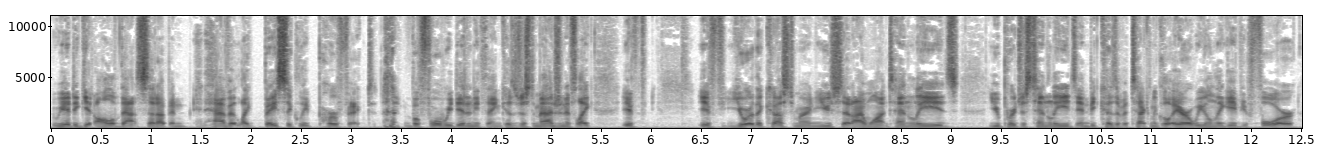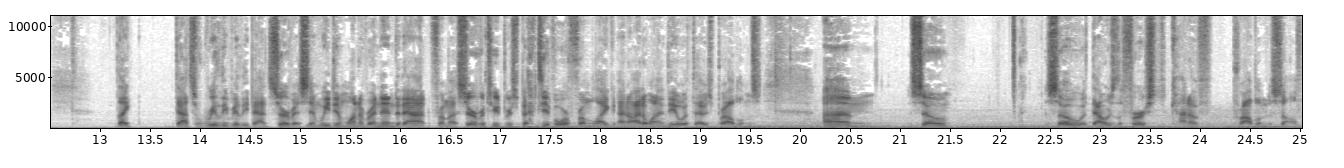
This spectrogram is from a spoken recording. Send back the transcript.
we had to get all of that set up and, and have it like basically perfect before we did anything. Because just imagine if like if if you're the customer and you said I want ten leads, you purchased ten leads, and because of a technical error we only gave you four, like that's really really bad service, and we didn't want to run into that from a servitude perspective or from like I don't want to deal with those problems. Um, so so that was the first kind of problem to solve.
